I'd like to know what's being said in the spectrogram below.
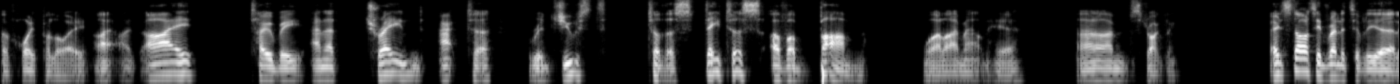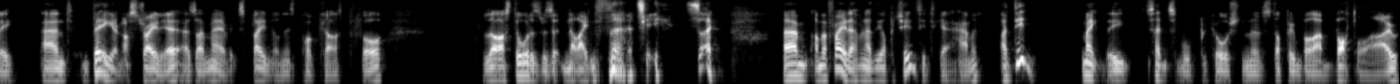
of hoi polloi. I, I, I, Toby, and a trained actor reduced to the status of a bum while I'm out here. And I'm struggling. It started relatively early, and being in Australia, as I may have explained on this podcast before, last orders was at nine thirty. So um, I'm afraid I haven't had the opportunity to get hammered. I did make the sensible precaution of stopping by a bottle o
